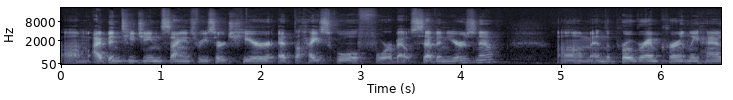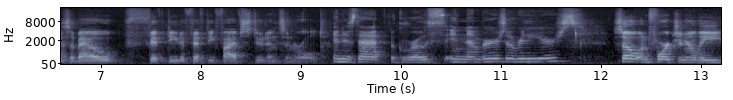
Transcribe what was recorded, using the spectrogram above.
Um, I've been teaching science research here at the high school for about seven years now. Um, and the program currently has about 50 to 55 students enrolled. And is that growth in numbers over the years? So, unfortunately,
